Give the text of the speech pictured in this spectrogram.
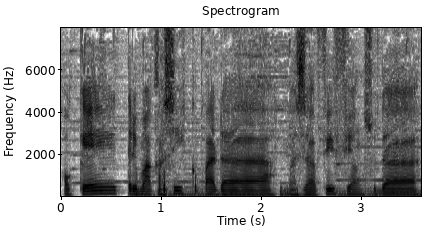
Oke, terima kasih kepada Mas Zafif yang sudah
